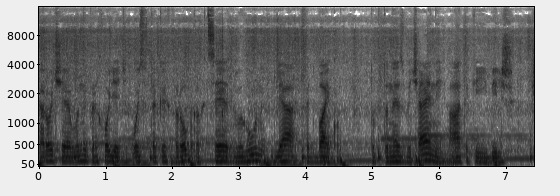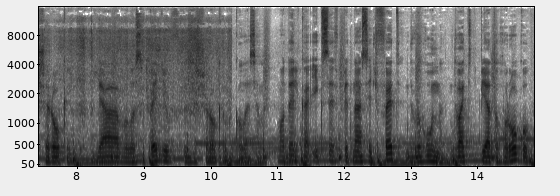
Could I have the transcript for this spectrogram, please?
Коротше, вони приходять ось в таких коробках. Це двигун для фетбайку. Тобто не звичайний, а такий більш широкий для велосипедів з широкими колесами. Моделька XF15 FET, двигун 25-го року.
